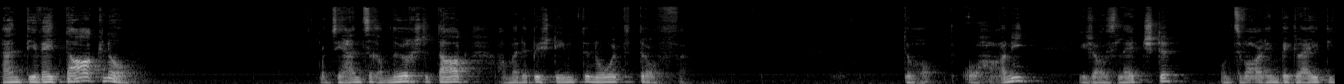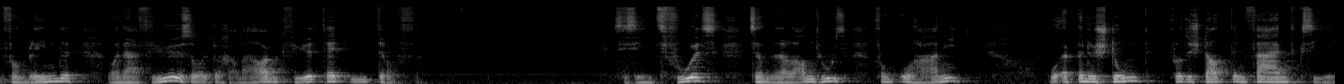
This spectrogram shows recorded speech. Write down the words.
haben die Wette angenommen. Und sie haben sich am nächsten Tag an einem bestimmten Ort getroffen. Der Ohani ist als Letzter, und zwar in Begleitung vom Blinden, den er fürsorglich am Arm geführt hat, eingetroffen. Sie sind zu Fuß zu einem Landhaus vom Ohani, wo etwa eine Stunde von der Stadt entfernt war.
